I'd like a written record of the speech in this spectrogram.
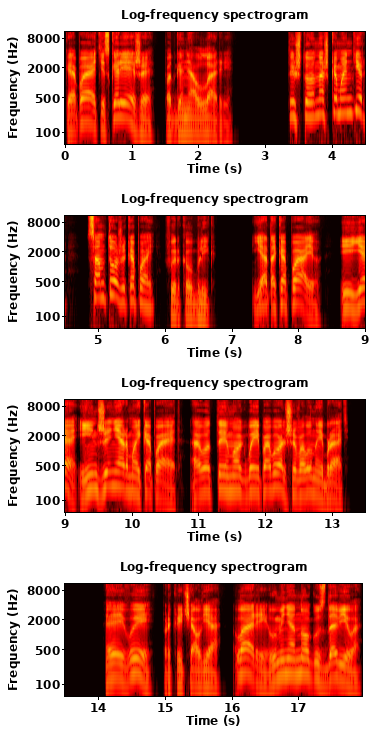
«Копайте, скорее же!» — подгонял Ларри. «Ты что, наш командир? Сам тоже копай!» — фыркал Блик. «Я-то копаю!» И я, и инженер мой копает, а вот ты мог бы и побольше валуны брать». «Эй, вы!» — прокричал я. «Ларри, у меня ногу сдавило,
